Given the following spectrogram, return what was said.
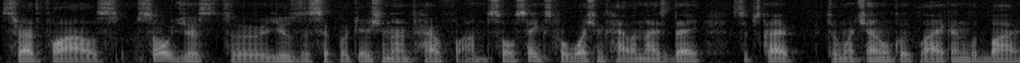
thread files. So just uh, use this application and have fun. So thanks for watching. Have a nice day. Subscribe to my channel. Click like and goodbye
